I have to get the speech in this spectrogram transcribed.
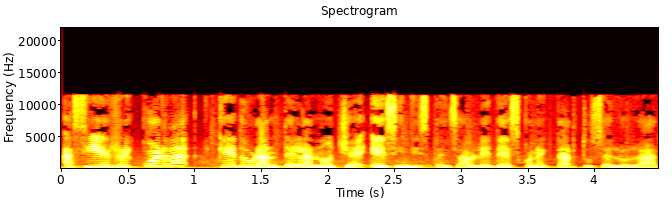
Así es, recuerda que durante la noche es indispensable desconectar tu celular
